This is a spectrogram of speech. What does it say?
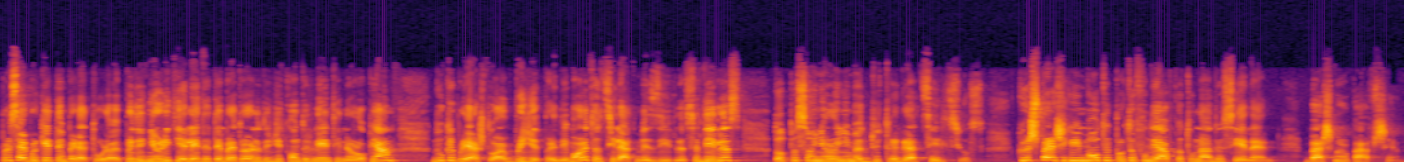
Për sa i përket temperaturave, pritet një rritje e lehtë e temperaturave në të gjithë kontinentin europian, duke përjashtuar brigjet perëndimore, të cilat mesditën e së dielës do të pësojnë një rënie me dy-tre gradë Celsius. Ky është parashikimi i motit për këtë fundjavë këtu në A dy CNN. Bashkë mirupafshim!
